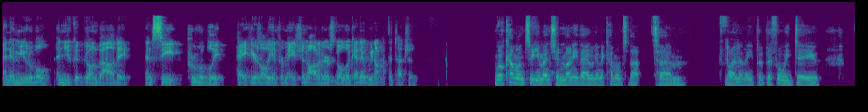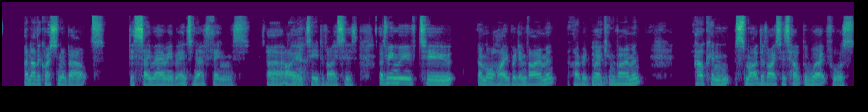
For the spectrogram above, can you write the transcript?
and immutable, and you could go and validate and see provably, hey, here's all the information. Auditors go look at it. We don't have to touch it. We'll come on to you mentioned money there. We're going to come on to that um, finally. Mm-hmm. But before we do, another question about this same area, but Internet of Things, uh, IoT yeah. devices. As we move to a more hybrid environment, hybrid work mm-hmm. environment, how can smart devices help the workforce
